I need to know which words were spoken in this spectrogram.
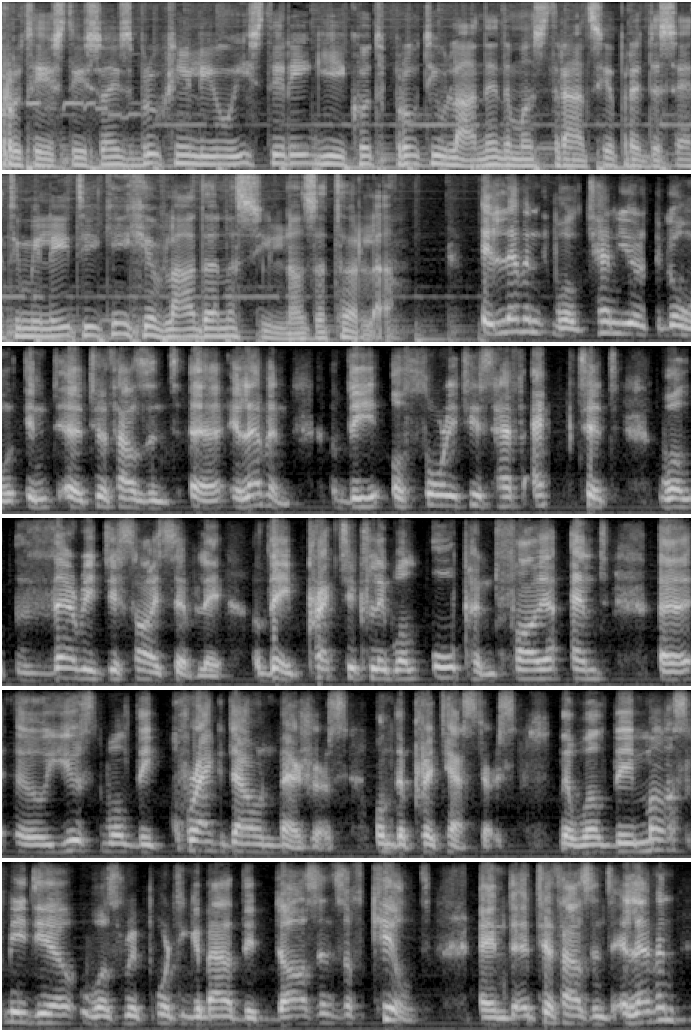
Protesti so izbruhnili v isti regiji kot protivladne demonstracije pred desetimi leti, ki jih je vlada nasilno zatrla. 11, well, 10 years ago in uh, 2011, the authorities have acted, well, very decisively. They practically, well, opened fire and uh, uh, used, well, the crackdown measures on the protesters. Well, the mass media was reporting about the dozens of killed in uh, 2011.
